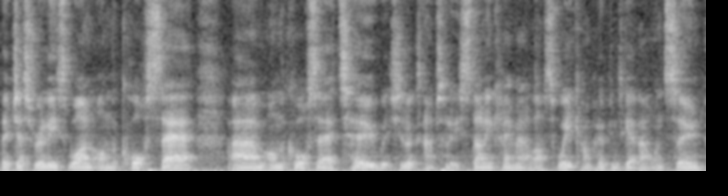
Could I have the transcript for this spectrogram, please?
They've just released one on the Corsair, um, on the Corsair 2, which looks absolutely stunning. Came out last week. I'm hoping to get that one soon.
